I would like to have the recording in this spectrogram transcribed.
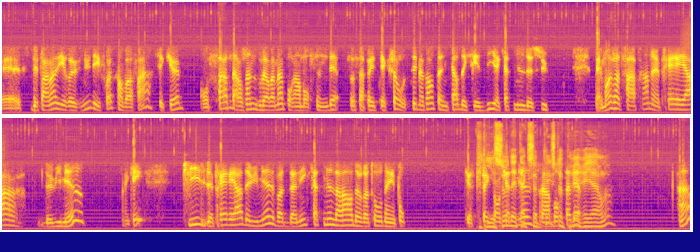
euh, dépendant des revenus, des fois, ce qu'on va faire, c'est que on se sert de l'argent du gouvernement pour rembourser une dette. Ça, ça peut être quelque chose. Sais, mettons, tu as une carte de crédit à 4 000 dessus. Ben moi, je vais te faire prendre un prêt REER de 8 000, OK? Puis le prêt REER de 8 000 va te donner 4 000 de retour d'impôt. Qu'est-ce que tu fais avec ton 4 000? Tu accepté, ce prêt REER-là? Hein?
